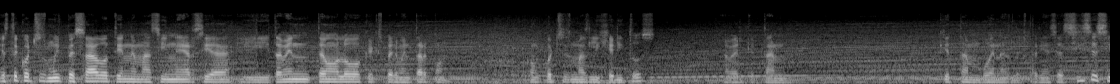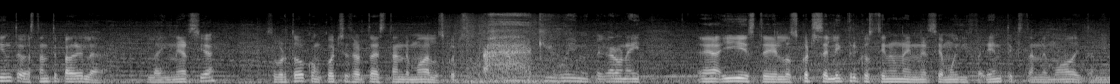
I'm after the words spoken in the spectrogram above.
Este coche es muy pesado, tiene más inercia y también tengo luego que experimentar con, con coches más ligeritos. A ver qué tan qué tan buena es la experiencia. Sí se siente bastante padre la, la inercia, sobre todo con coches ahorita están de moda los coches. Ah, qué güey, me pegaron ahí. Eh, este, los coches eléctricos tienen una inercia muy diferente que están de moda y también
